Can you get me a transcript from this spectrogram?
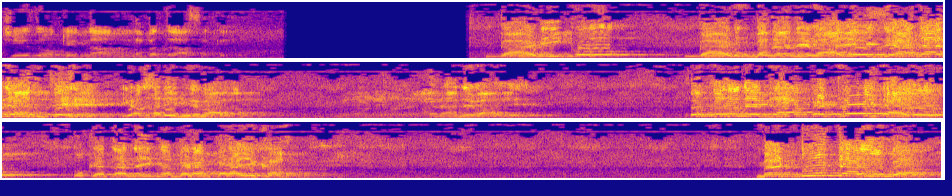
چیزوں کے نام نہ بتلا سکے۔ گاڑی کو گاڑی بنانے والے زیادہ جانتے ہیں یا خریدنے والا؟ بنانے والے انہوں نے کہا، پیٹرول ڈالو. وہ کہتا، نہیں، میں بڑا پڑھا لکھا ہوں۔ میں دودھ ڈالوں گا۔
